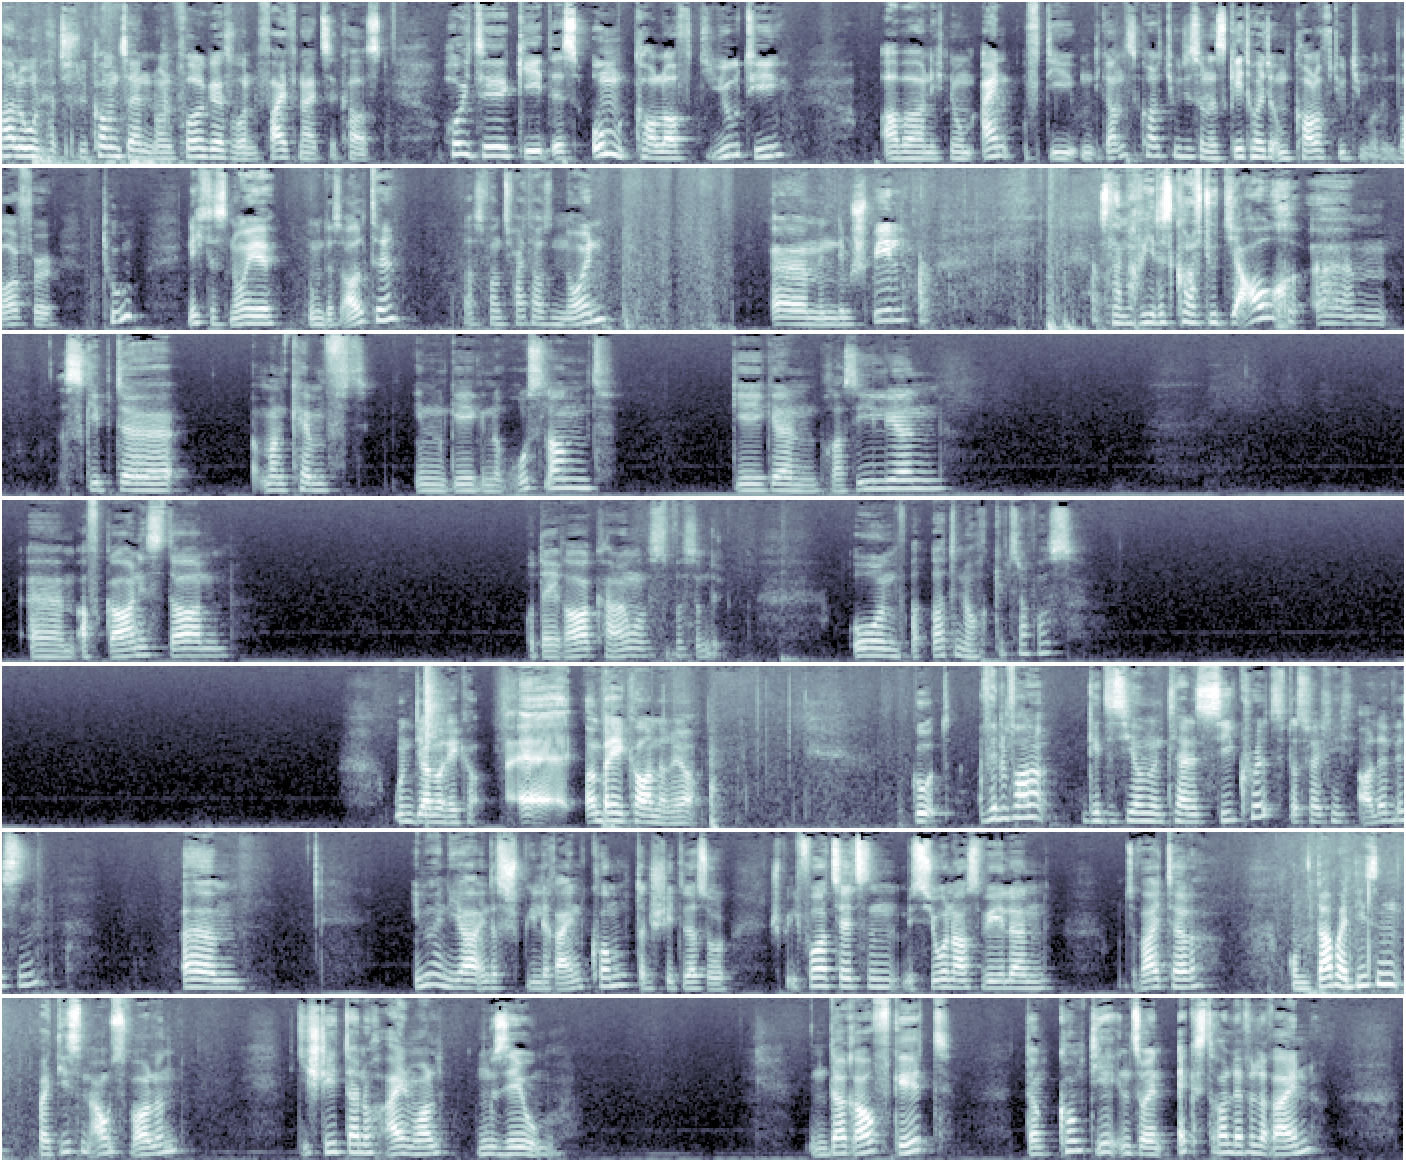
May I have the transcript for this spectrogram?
Hallo und herzlich willkommen zu einer neuen Folge von Five Nights a Cast. Heute geht es um Call of Duty, aber nicht nur um ein, die, um die ganzen Call of Duty, sondern es geht heute um Call of Duty Modern Warfare 2. Nicht das neue, um das alte. Das von 2009. Ähm, in dem Spiel. Das wie jedes Call of Duty auch. Ähm, es gibt, äh, man kämpft in, gegen Russland, gegen Brasilien, ähm, Afghanistan oder Irak, keine Ahnung, was, was und warte noch, gibt's noch was? Und die Amerika äh, Amerikaner, ja. Gut, auf jeden Fall geht es hier um ein kleines Secret, das vielleicht nicht alle wissen. Ähm, immer wenn ihr in das Spiel reinkommt, dann steht da so Spiel fortsetzen, Mission auswählen, und so weiter. Und da bei diesen, bei diesen Auswahlen, steht da noch einmal Museum. Wenn darauf geht, dann kommt ihr in so ein extra Level rein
